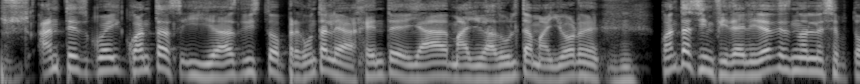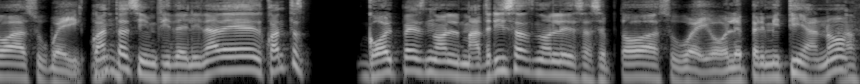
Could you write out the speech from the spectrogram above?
Pues, antes, güey, ¿cuántas? Y has visto, pregúntale a gente ya mayor, adulta, mayor, eh. ¿cuántas infidelidades no le aceptó a su güey? ¿Cuántas infidelidades, cuántos golpes, no, madrizas no les aceptó a su güey o le permitía, no? O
